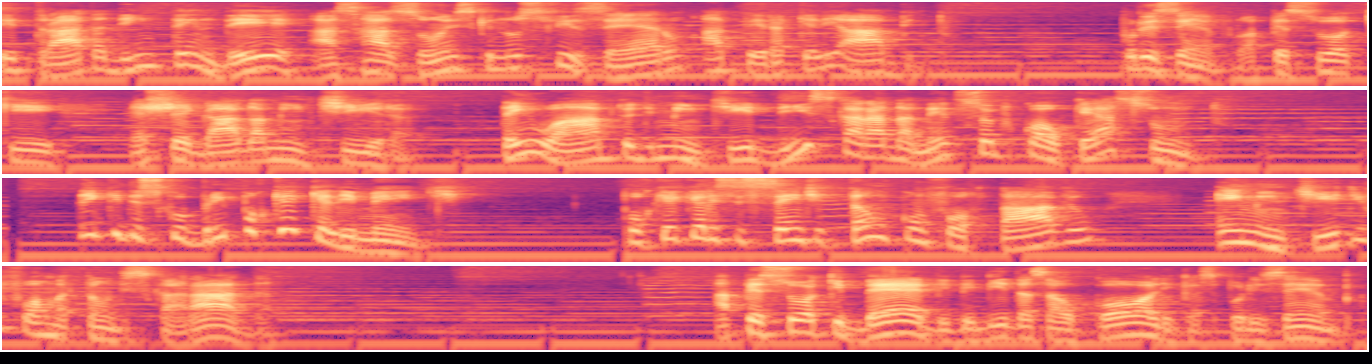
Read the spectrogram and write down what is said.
Se trata de entender as razões que nos fizeram a ter aquele hábito. Por exemplo, a pessoa que é chegado à mentira tem o hábito de mentir descaradamente sobre qualquer assunto. Tem que descobrir por que, que ele mente por que, que ele se sente tão confortável em mentir de forma tão descarada? A pessoa que bebe bebidas alcoólicas, por exemplo,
